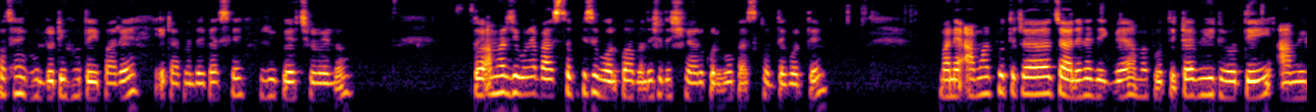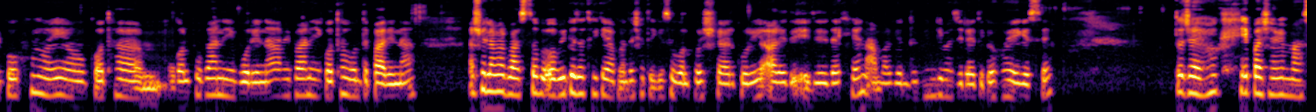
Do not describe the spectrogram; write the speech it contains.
কোথায় ভুল ত্রুটি হতেই পারে, এটা আপনাদের কাছে রিকোয়েস্ট রইল। তো আমার জীবনের বাস্তব কিছু গল্প আপনাদের সাথে শেয়ার করব কাজ করতে করতে। মানে আমার প্রতিটা চ্যানেলে দেখবে, আমার প্রত্যেকটা ভিডিওতেই আমি কখনোই কথা গল্প বানিয়ে বলি না, আমি বানিয়ে কথা বলতে পারি না। আসলে আমার বাস্তব অভিজ্ঞতা থেকে আপনাদের সাথে কিছু গল্প শেয়ার করি। আর এই যে দেখেন, আমার কিন্তু ভিন্ডি ভাজিটা এদিকে হয়ে গেছে। তো যাই হোক এ পাশে আমি মাছ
